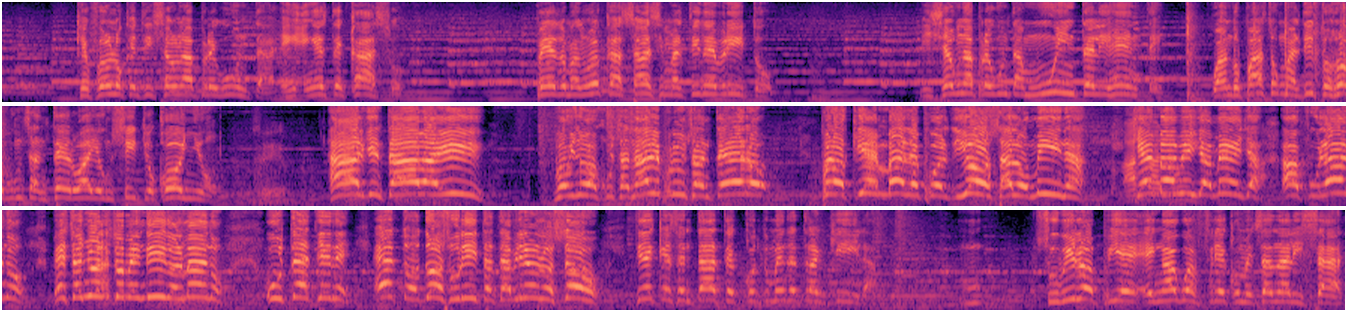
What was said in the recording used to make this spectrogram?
que fueron los que te hicieron la pregunta. En, este caso, Pedro Manuel Casales y Martínez Brito hicieron una pregunta muy inteligente. Cuando pasa un maldito robo, un santero hay en un sitio, coño. Alguien estaba ahí. No, no acusa a nadie por un santero. Pero ¿quién vale por Dios a Lomina? ¿Quién va a Villamella? A fulano. El señor ha vendido, hermano. Usted tiene, estos dos juritas te abrieron los ojos. Tienes que sentarte con tu mente tranquila. Subir los pies en agua fría y comenzar a analizar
